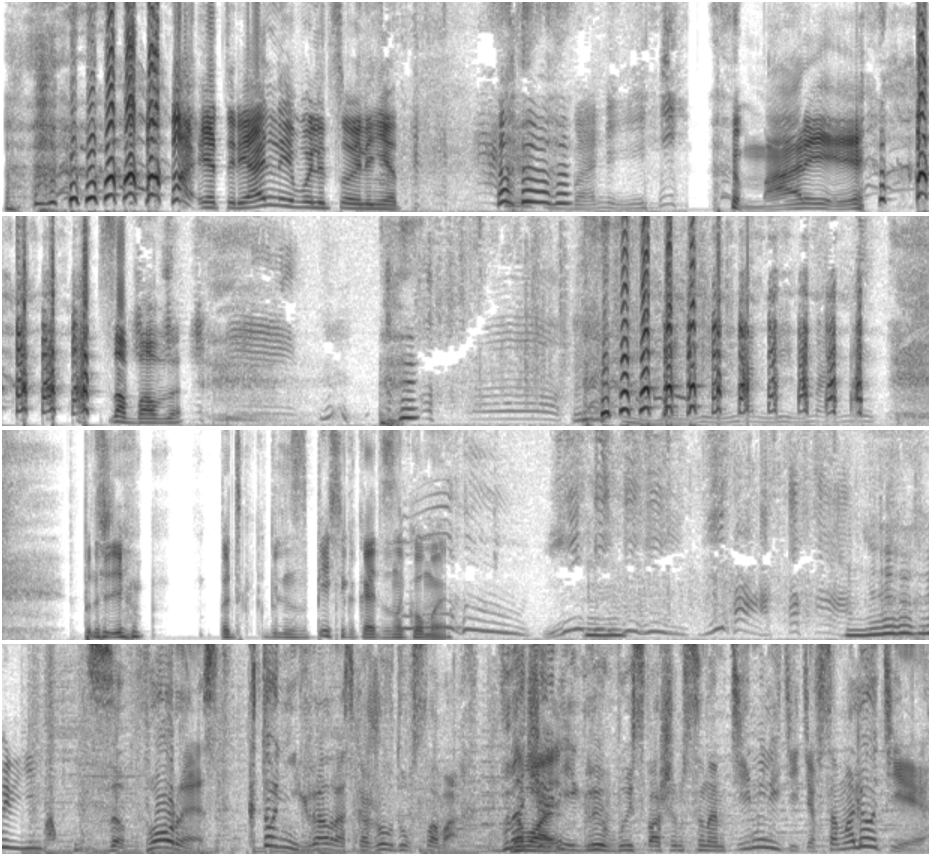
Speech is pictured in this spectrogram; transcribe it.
Это реально его лицо или нет? Мари. Забавно. Подожди, это, блин, песня какая-то знакомая. The Forest. Кто не играл, расскажу в двух словах. В Давай. начале игры вы с вашим сыном Тимми летите в самолете.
